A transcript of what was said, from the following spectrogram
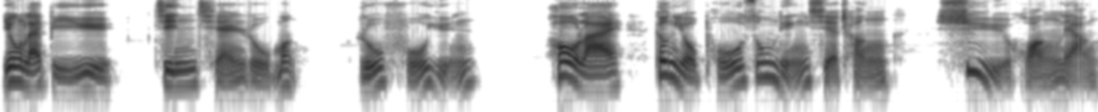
用来比喻金钱如梦，如浮云。后来更有蒲松龄写成《续黄粱》，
